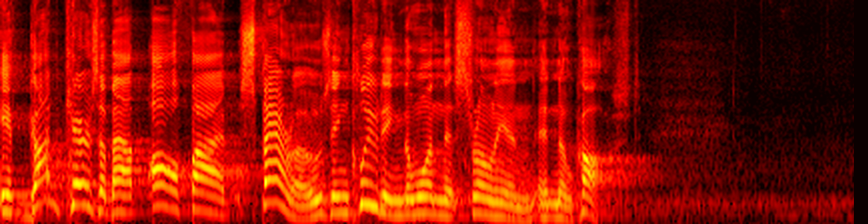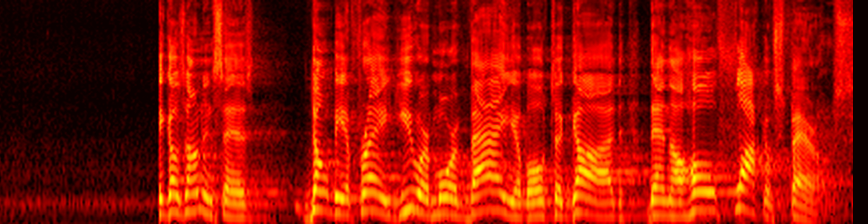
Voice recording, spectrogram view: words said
if God cares about all five sparrows, including the one that's thrown in at no cost, It goes on and says, Don't be afraid. You are more valuable to God than the whole flock of sparrows.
